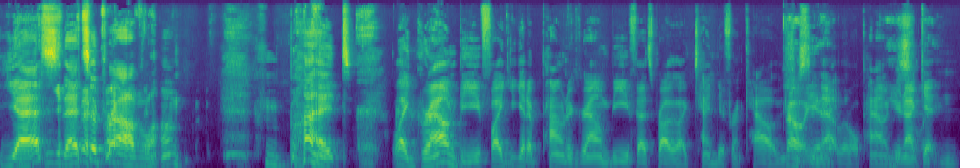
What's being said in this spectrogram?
yes, that's a problem. But like ground beef, like you get a pound of ground beef, that's probably like 10 different cows Oh, just in that little pound. You're not getting,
